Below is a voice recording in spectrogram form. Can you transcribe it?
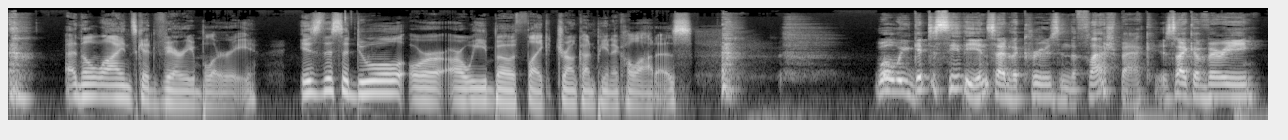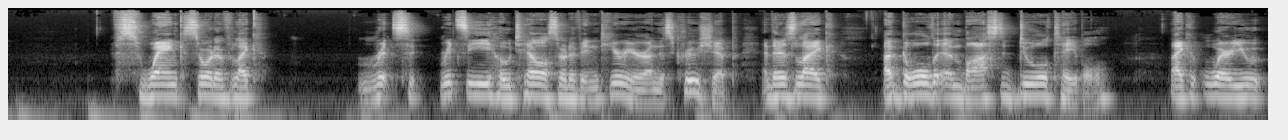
and the lines get very blurry is this a duel or are we both like drunk on pina coladas Well, we get to see the inside of the cruise in the flashback. It's like a very swank, sort of like ritz, ritzy hotel sort of interior on this cruise ship. And there's like a gold embossed duel table, like where you,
